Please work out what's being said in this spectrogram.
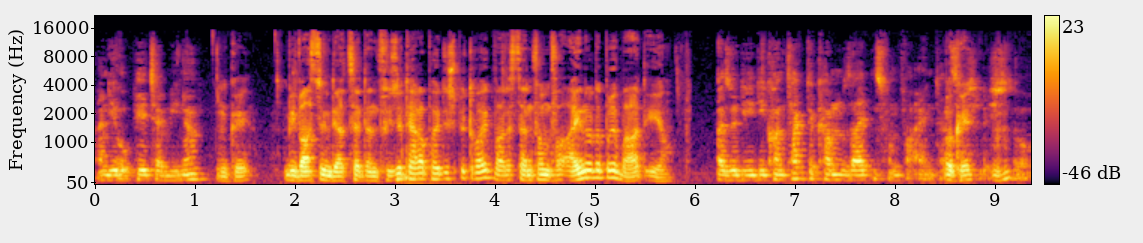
an die OP-Termine. Okay. Wie warst du in der Zeit dann physiotherapeutisch betreut? War das dann vom Verein oder privat eher? Also die, die Kontakte kamen seitens vom Verein tatsächlich. Okay. Mhm. So.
